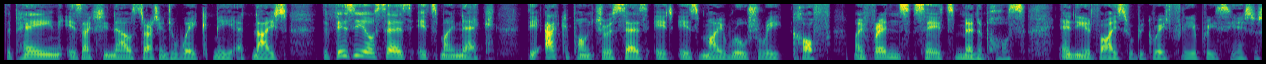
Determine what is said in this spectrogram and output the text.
The pain is actually now starting to wake me at night. The physio says it's my neck. The acupuncturist says it is my rotary cuff. My friends say it's menopause. Any advice would be gratefully appreciated.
